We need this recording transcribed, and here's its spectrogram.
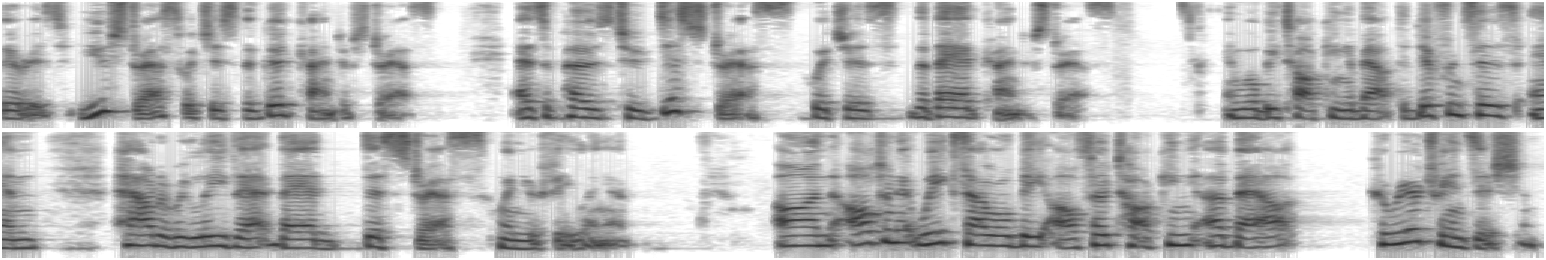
there is eustress, which is the good kind of stress, as opposed to distress, which is the bad kind of stress. And we'll be talking about the differences and how to relieve that bad distress when you're feeling it. On alternate weeks, I will be also talking about career transition.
